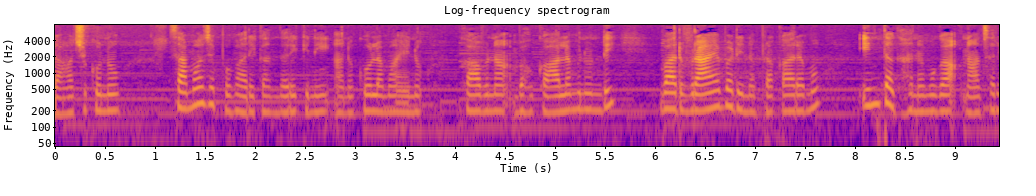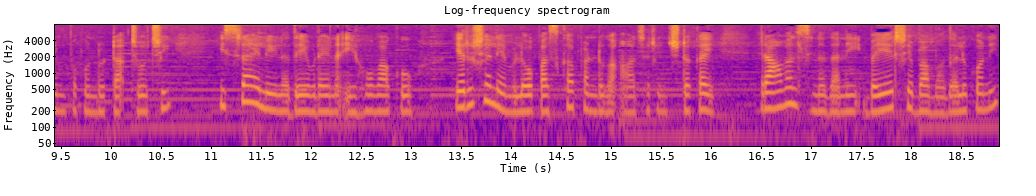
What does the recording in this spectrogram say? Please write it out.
రాజుకును సమాజపు వారికందరికీ అనుకూలమాయను. కావున బహుకాలము నుండి వారు వ్రాయబడిన ప్రకారము ఇంత ఘనముగా నాచరింపకుండుట చూచి ఇస్రాయేలీల దేవుడైన యహోవాకు ఎరుషలేములో పస్కా పండుగ ఆచరించుటకై రావాల్సినదని బయర్షెబా మొదలుకొని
